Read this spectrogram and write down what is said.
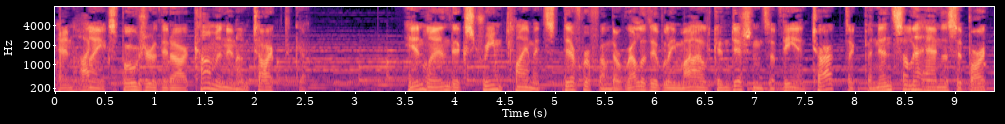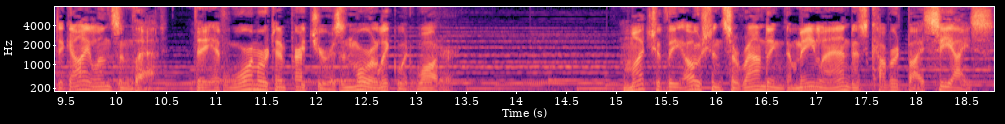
and high exposure that are common in Antarctica. Inland extreme climates differ from the relatively mild conditions of the Antarctic Peninsula and the subarctic islands in that they have warmer temperatures and more liquid water. Much of the ocean surrounding the mainland is covered by sea ice.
